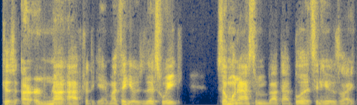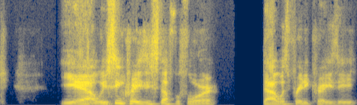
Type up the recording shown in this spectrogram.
because or not after the game. I think it was this week. Someone asked him about that blitz, and he was like, "Yeah, we've seen crazy stuff before. That was pretty crazy."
